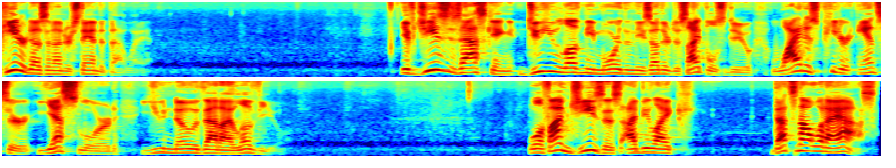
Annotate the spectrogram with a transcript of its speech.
Peter doesn't understand it that way. If Jesus is asking, Do you love me more than these other disciples do? Why does Peter answer, Yes, Lord, you know that I love you? Well, if I'm Jesus, I'd be like, That's not what I asked.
